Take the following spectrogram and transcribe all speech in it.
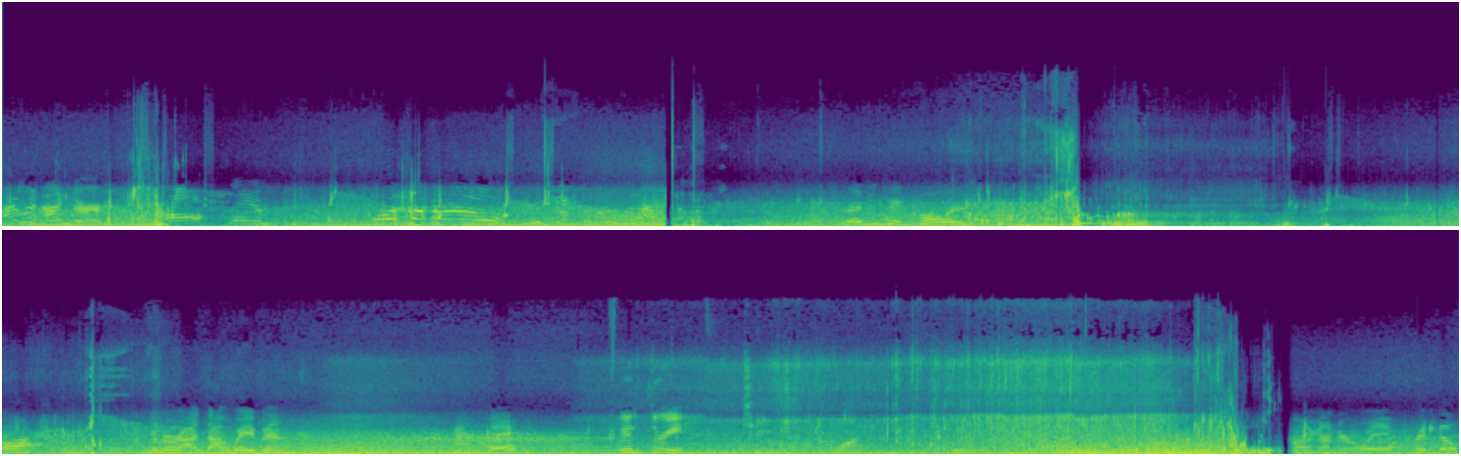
I went under. Oh, same. Wow. Ready, big callers. Oh, I'm gonna ride that wave in. Okay? In three, two, one. Going under a wave. Ready, to go.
